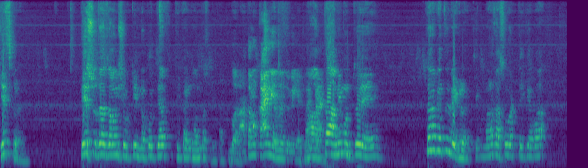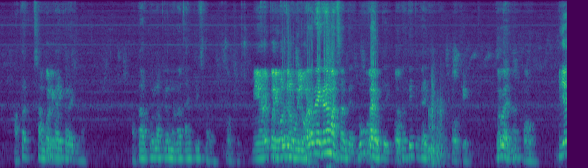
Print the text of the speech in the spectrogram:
हेच कळलं ते सुद्धा जाऊन शेवटी नको त्या ठिकाणी जाऊन बसले बरं आता मग काय निर्णय तुम्ही घेतला काय? आता आम्ही म्हणतोय जरा काहीतरी वेगळं एक मनात असं वाटतंय की बाबा आता सांगून. काही करायचं नाही आता आपण आपल्या मनात आहे तेच करायचं ओके मी यावेळी परिवर्तन होईल मला. वेगळ्या माणसाला द्यायचं हो. काय होतंय ते तर काय. ओके बरोबर आहे ना? हो. म्हणजे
